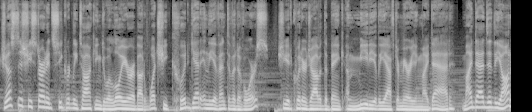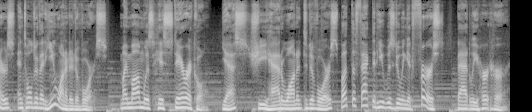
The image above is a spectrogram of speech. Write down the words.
Just as she started secretly talking to a lawyer about what she could get in the event of a divorce, she had quit her job at the bank immediately after marrying my dad. My dad did the honors and told her that he wanted a divorce. My mom was hysterical. Yes, she had wanted to divorce, but the fact that he was doing it first badly hurt her.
